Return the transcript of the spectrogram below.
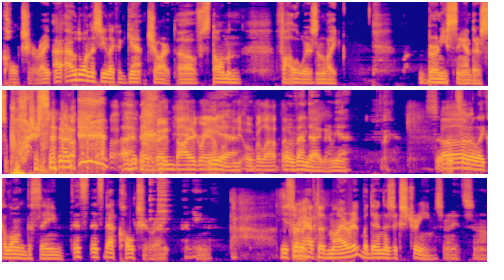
culture, right? I, I would want to see like a Gantt chart of Stallman followers and like Bernie Sanders supporters, a Venn diagram Yeah. of the overlap. or Venn diagram, yeah. So it's sort of um, like along the same. It's it's that culture, right? I mean, ah, you It's sort of have to admire it, but then there's extremes, right? So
